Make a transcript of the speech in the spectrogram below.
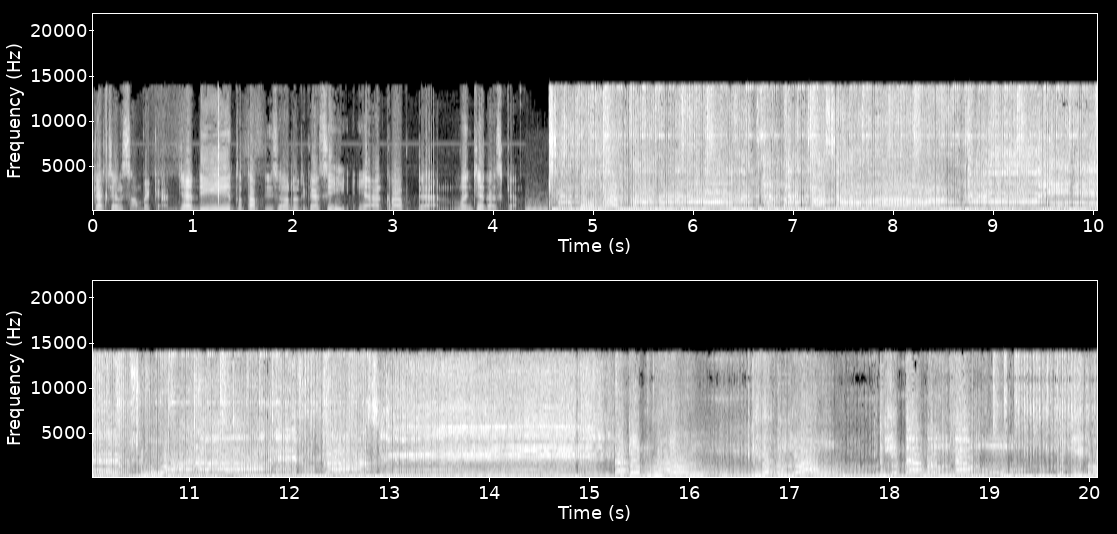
Kak Cahaya sampaikan jadi tetap di sahabat dikasih yang akrab dan mencerdaskan Kita perlu tahu. Kita perlu tahu. Kita perlu tahu. Kita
